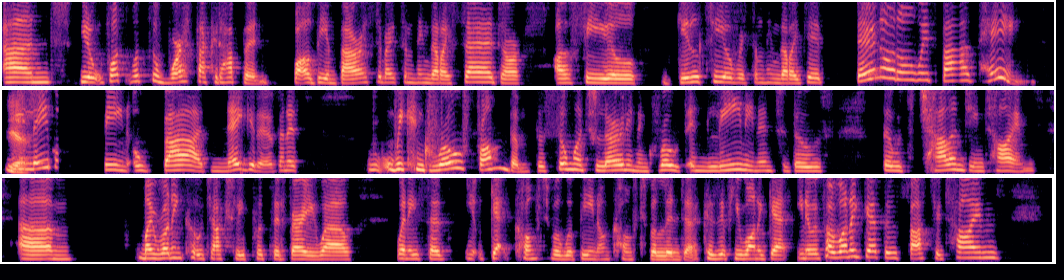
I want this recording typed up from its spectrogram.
And you know, what what's the worst that could happen? But I'll be embarrassed about something that I said, or I'll feel guilty over something that I did. They're not always bad things. Yes. We label being oh bad, negative, and it's we can grow from them. There's so much learning and growth in leaning into those those challenging times. Um, my running coach actually puts it very well when he says you know, get comfortable with being uncomfortable linda. Because if you want to get you know if i want to get those faster times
